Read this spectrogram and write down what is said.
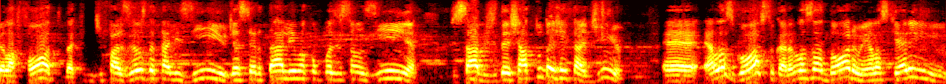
pela foto, de fazer os detalhezinhos, de acertar ali uma composiçãozinha, de, sabe, de deixar tudo ajeitadinho, é, elas gostam, cara, elas adoram e elas querem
